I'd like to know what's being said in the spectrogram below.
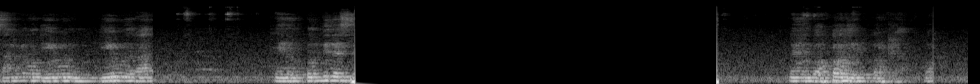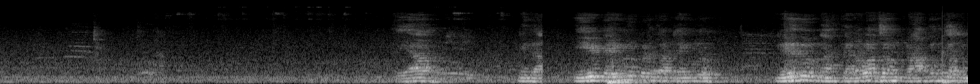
సంఘం దేవుడు దేవుడు రా నేను పొందిన నేను గొప్పగా చెప్పుకోవట్లా. అయ్యా నేను ఏ టైంలో పడితే ఆ టైంలో? లేదు నాకు తెల్లవారుజాము ప్రార్థన కాదు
